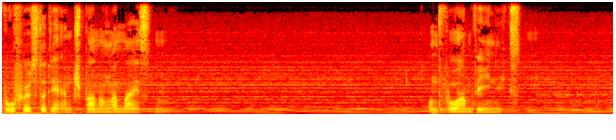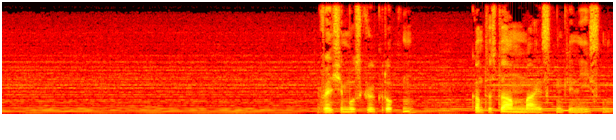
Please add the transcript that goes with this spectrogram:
Wo fühlst du die Entspannung am meisten? Und wo am wenigsten? Welche Muskelgruppen konntest du am meisten genießen?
